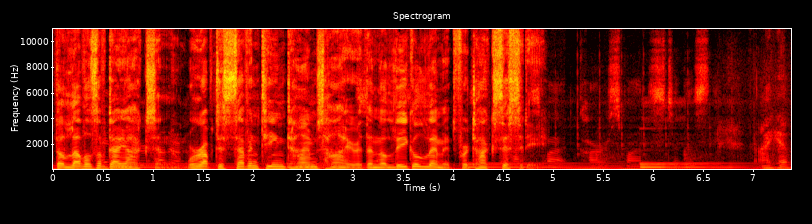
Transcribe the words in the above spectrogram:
The levels of dioxin were up to 17 times higher than the legal limit for toxicity. I have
